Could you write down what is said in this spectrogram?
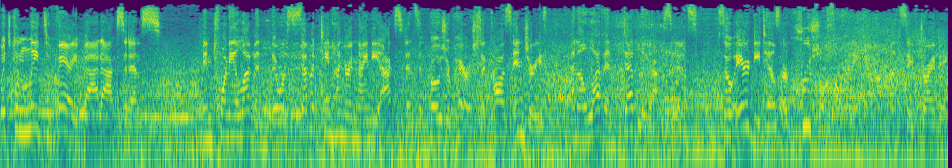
which can lead to very bad accidents. In 2011, there were 1,790 accidents in Bossier Parish that caused injuries and 11 deadly accidents. So air details are crucial for cutting down on unsafe driving.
